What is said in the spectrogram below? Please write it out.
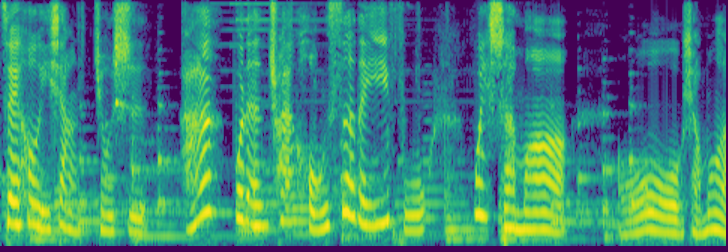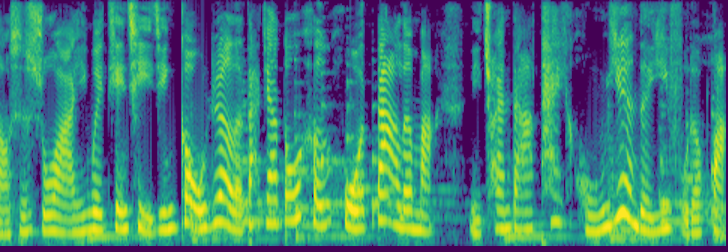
最后一项就是啊，不能穿红色的衣服，为什么？哦，小梦老师说啊，因为天气已经够热了，大家都很火大了嘛。你穿搭太红艳的衣服的话，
